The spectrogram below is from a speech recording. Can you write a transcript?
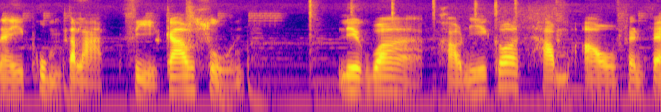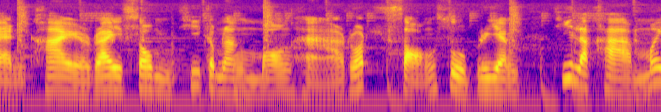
ในกลุ่มตลาด 490 เรียกว่าข่าวนี้ก็ทำเอาแฟนๆ ค่ายไร่ส้มที่กำลังมองหารถ 2 สูบเรียง ที่ราคาไม่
